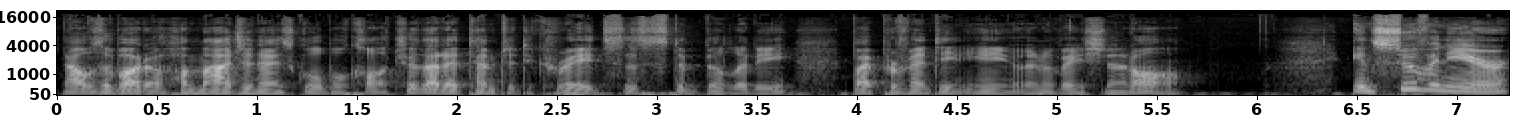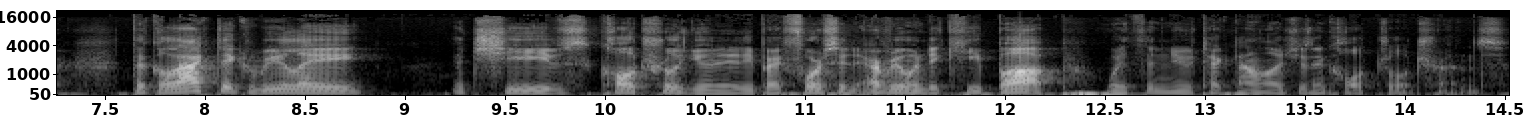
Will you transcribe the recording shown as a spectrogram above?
That was about a homogenized global culture that attempted to create stability by preventing any innovation at all. In Souvenir, the Galactic Relay achieves cultural unity by forcing everyone to keep up with the new technologies and cultural trends.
